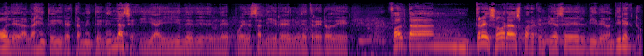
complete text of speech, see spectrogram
o le da a la gente directamente el enlace y ahí le, puede salir el letrero de faltan tres horas para que empiece el video en directo.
